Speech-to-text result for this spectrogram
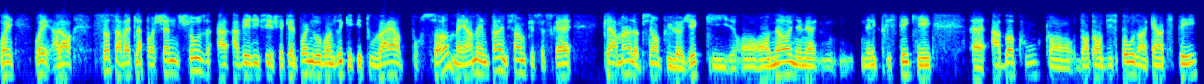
Oui, oui. Alors, ça, ça va être la prochaine chose à, vérifier. Jusqu'à quel point le Nouveau-Brunswick est, ouvert pour ça, mais en même temps, il me semble que ce serait clairement l'option plus logique. Qui, on, a une, électricité qui est à bas coût, dont on dispose en quantité,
